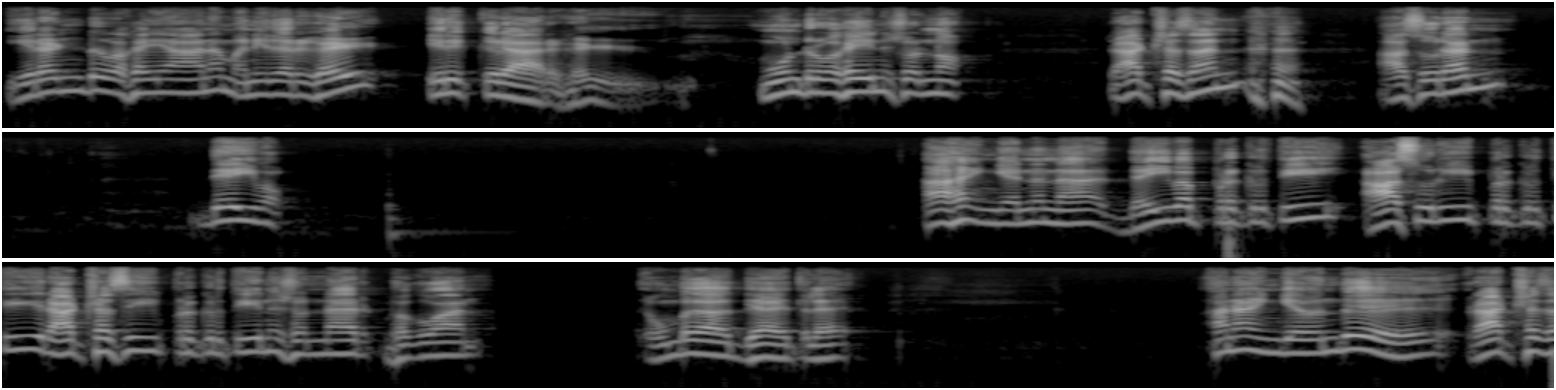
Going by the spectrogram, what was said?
இரண்டு வகையான மனிதர்கள் இருக்கிறார்கள். மூன்று வகைன்னு சொன்னோம். ராட்சசன் அசுரன் தெய்வம். ஆக இங்கே என்னென்னா தெய்வ பிரகிருதி ஆசுரி பிரகிருதி ராட்சசி பிரகிருத்தின்னு சொன்னார் பகவான். ஒன்பதாவது அத்தியாயத்தில். ஆனால் இங்கே வந்து ராட்சச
